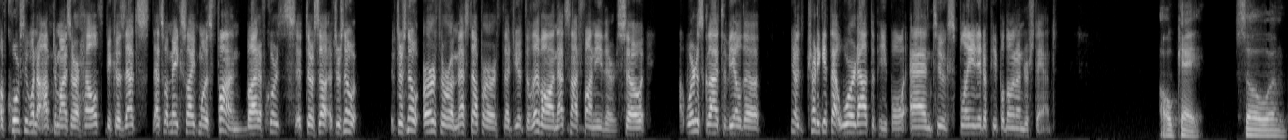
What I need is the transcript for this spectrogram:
of course we want to optimize our health because that's that's what makes life most fun. But of course, if there's a, if there's no if there's no earth or a messed up earth that you have to live on, that's not fun either. So uh, we're just glad to be able to, you know, try to get that word out to people and to explain it if people don't understand. Okay. So um,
